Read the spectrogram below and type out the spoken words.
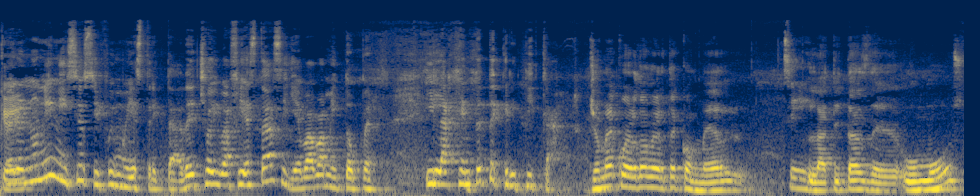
Pero en un inicio sí fui muy estricta. De hecho, iba a fiestas y llevaba mi topper. Y la gente te critica. Yo me acuerdo verte comer latitas de hummus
